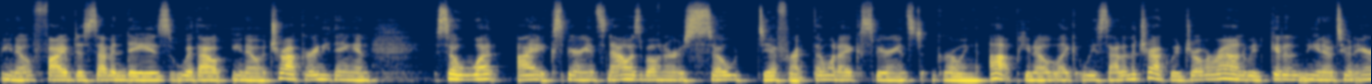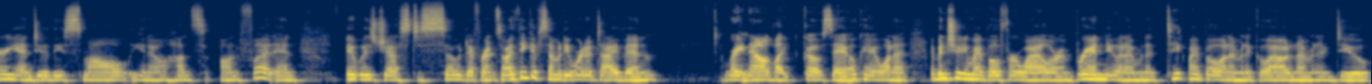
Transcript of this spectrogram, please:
you know five to seven days without you know a truck or anything. And so what i experience now as a bow hunter is so different than what i experienced growing up you know? Like we sat in the truck we drove around we'd get in you know to an area and do these small you know hunts on foot and it was just so different. So i think if somebody were to dive in right now like go say okay i want to i've been shooting my bow for a while or i'm brand new and i'm going to take my bow and i'm going to go out and i'm going to do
